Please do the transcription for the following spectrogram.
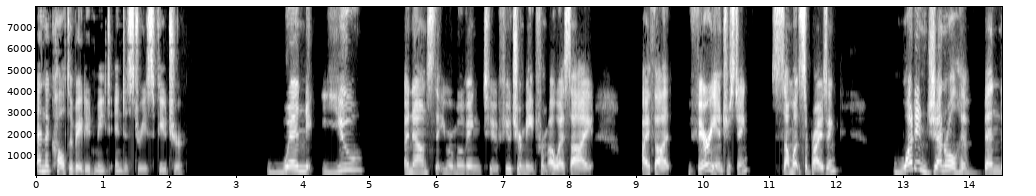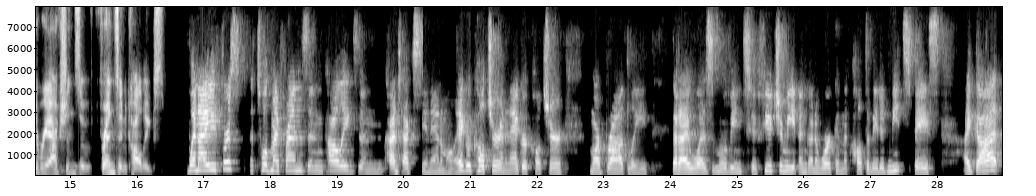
and the cultivated meat industry's future. When you announced that you were moving to Future Meat from OSI, I thought very interesting somewhat surprising. What in general have been the reactions of friends and colleagues? When I first told my friends and colleagues and contacts in animal agriculture and in agriculture more broadly that I was moving to Future Meat and going to work in the cultivated meat space, I got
